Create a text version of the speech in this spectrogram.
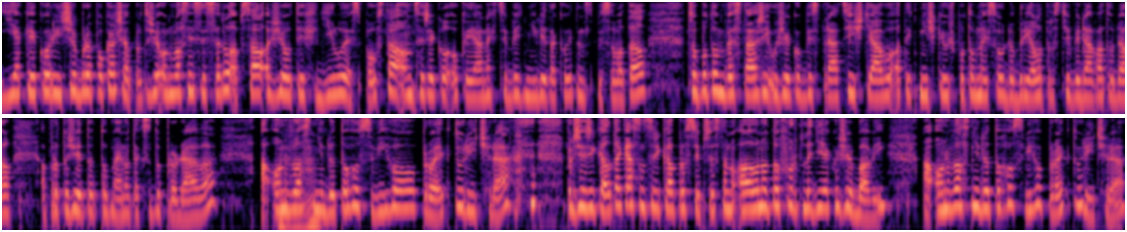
jak jako Reacher bude pokračovat, protože on vlastně si sedl a psal a že o těch dílů je spousta a on si řekl, OK, já nechci být nikdy takový ten spisovatel, co potom ve stáří už jakoby ztrácí šťávu a ty knížky už potom nejsou dobrý, ale prostě vydává to dál a protože je to to jméno, tak se to prodává. A on mm-hmm. vlastně do toho svého projektu Reachera, protože říkal, tak já jsem si říkal, prostě přestanu, ale ono to furt lidi jakože baví. A on vlastně do toho svého projektu Reachera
